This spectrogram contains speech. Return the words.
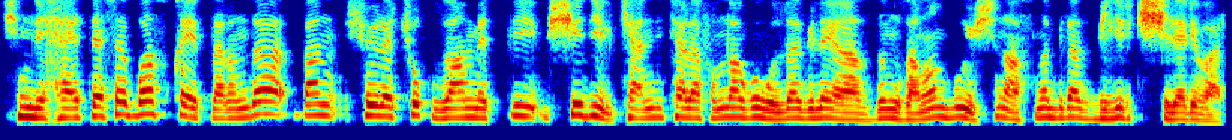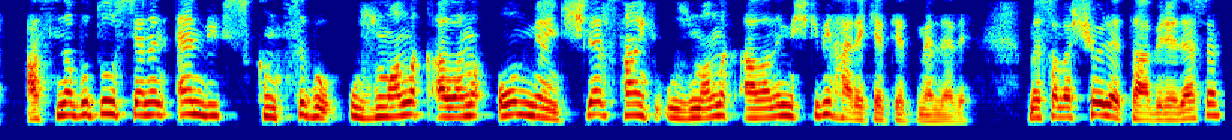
Şimdi HTS baz kayıtlarında ben şöyle çok zahmetli bir şey değil. Kendi telefonumda Google'da bile yazdığım zaman bu işin aslında biraz bilir kişileri var. Aslında bu dosyanın en büyük sıkıntısı bu. Uzmanlık alanı olmayan kişiler sanki uzmanlık alanıymış gibi hareket etmeleri. Mesela şöyle tabir edersem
